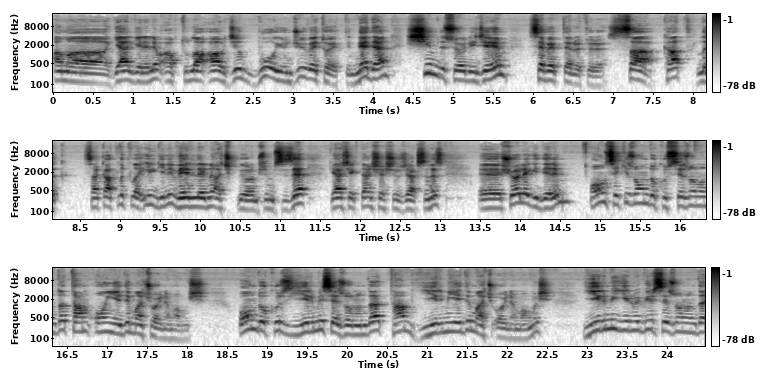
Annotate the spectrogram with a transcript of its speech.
Ama gel gelelim Abdullah Avcı bu oyuncuyu veto etti. Neden? Şimdi söyleyeceğim sebepten ötürü. Sakatlık sakatlıkla ilgili verilerini açıklıyorum şimdi size. Gerçekten şaşıracaksınız. Ee, şöyle gidelim. 18-19 sezonunda tam 17 maç oynamamış. 19-20 sezonunda tam 27 maç oynamamış. 20-21 sezonunda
